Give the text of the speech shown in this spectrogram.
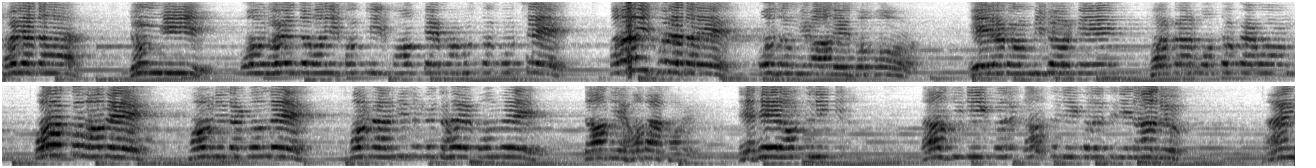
স্বৈরাচার, জঙ্গি ও নৈরাজ্যবাদী শক্তির পথকে প্রশস্ত করছে তারাই স্বৈরাচারের ও জঙ্গিবাদের দোষর। এইরকম বিতর্কে সরকার প্রত্যক্ষ এবং পরোক্ষভাবে সহযোগিতা করলে সরকার বিতর্কিত হয়ে পড়বে জাতি হতাশ হবে। দেশের অর্থনীতি, রাজনীতি, রাজনৈতিক পরিস্থিতি নাজুক। আইন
